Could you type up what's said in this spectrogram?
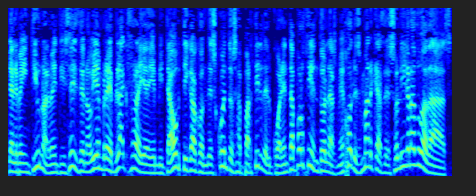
Del 21 al 26 de noviembre, Black Friday en Vita Óptica con descuentos a partir del 40% en las mejores marcas de sol y graduadas.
